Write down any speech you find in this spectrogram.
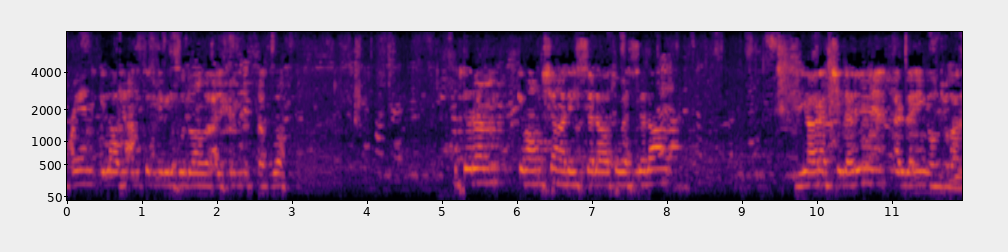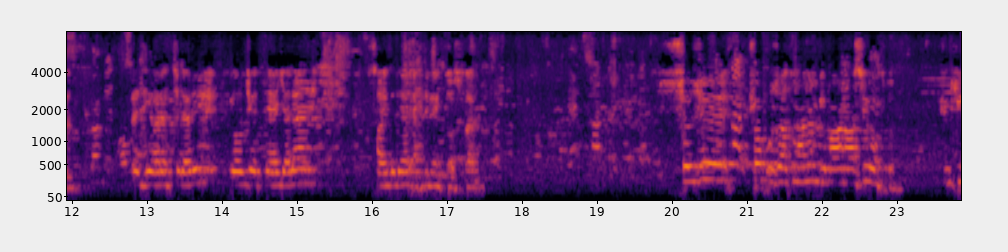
Bugün ilahi antikni bil huda ve elhimni takva. Muhterem İmam Şah aleyhissalatu vesselam ziyaretçileri Erbe'in yolcuları ve ziyaretçileri yolcu etmeye gelen saygıdeğer ehl-i beyt dostları. Sözü çok uzatmanın bir manası yoktu. Çünkü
